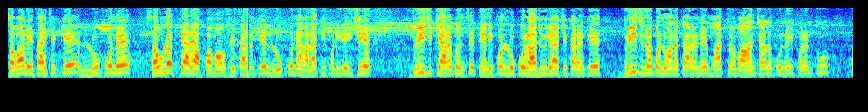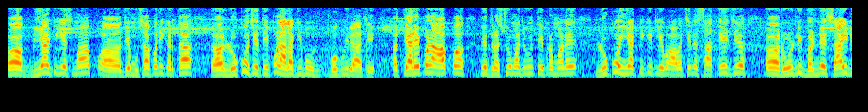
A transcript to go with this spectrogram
સવાલ એ થાય છે કે લોકોને સવલત ક્યારે આપવામાં આવશે? કારણ કે લોકોને હાલાકી પડી રહી છે. બ્રિજ ક્યારે બનશે તેની પણ લોકો રાહ જોઈ રહ્યા છે. કારણ કે બ્રિજ ન બનવાના કારણે માત્ર વાહન ચાલકો નહીં, પરંતુ બીઆરટીએસમાં જે મુસાફરી કરતા લોકો છે તે પણ હાલાકી ભોગ- ભોગવી રહ્યા છે. અત્યારે પણ આપ જે દ્રશ્યોમાં જોયું તે પ્રમાણે લોકો અહીંયા ટિકિટ લેવા આવે છે અને સાથે જ રોડની બંને સાઈડ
